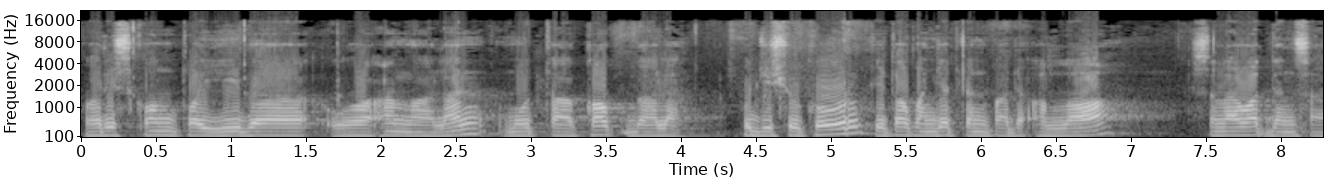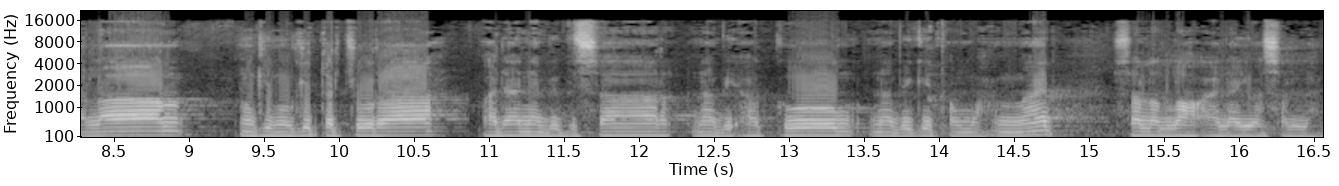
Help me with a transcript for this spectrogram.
wa rizqan thayyiba wa amalan mutaqabbala. Puji syukur kita panjatkan pada Allah. Selawat dan salam mungkin-mungkin tercurah pada Nabi besar, Nabi agung, Nabi kita Muhammad sallallahu alaihi wasallam.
